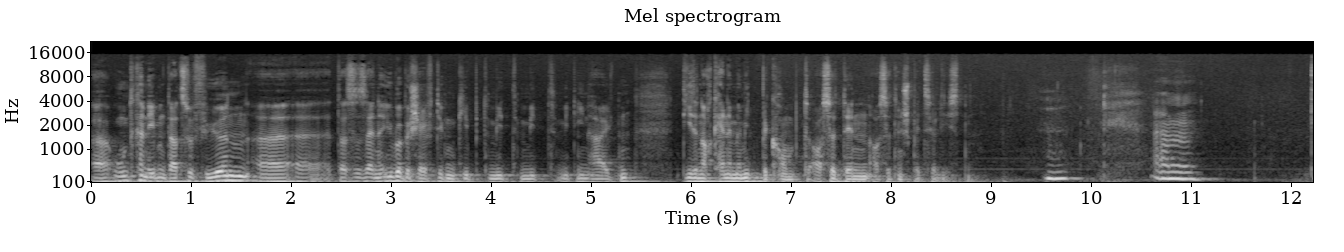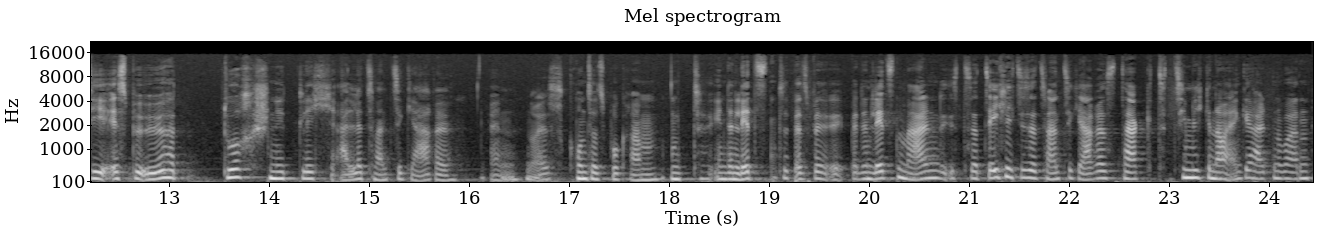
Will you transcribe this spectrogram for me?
äh, und kann eben dazu führen, äh, äh, dass es eine Überbeschäftigung gibt mit, mit, mit Inhalten, die dann auch keiner mehr mitbekommt, außer den, außer den Spezialisten. Mhm. Ähm, die SPÖ hat durchschnittlich alle 20 Jahre ein neues Grundsatzprogramm. Und in den letzten, also bei, bei den letzten Malen ist tatsächlich dieser 20-Jahrestakt ziemlich genau eingehalten worden.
